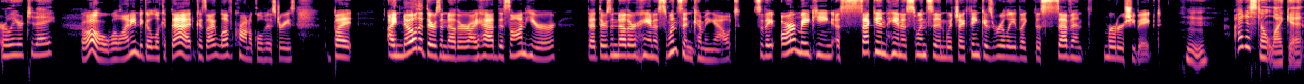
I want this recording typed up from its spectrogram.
earlier today. oh, well, I need to go look at that because I love Chronicle mysteries, but I know that there's another. I had this on here that there's another Hannah Swensen coming out." So they are making a second Hannah Swensen, which I think is really like the seventh murder she baked. Hmm. I just don't like it.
